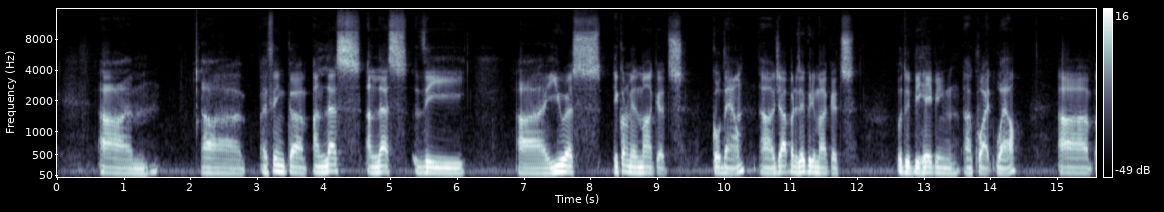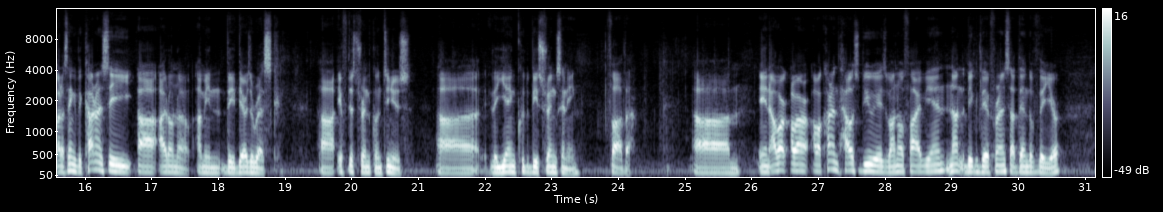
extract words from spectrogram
um, uh, I think um, unless unless the uh, U.S. economy and markets go down, uh, Japanese equity markets would be behaving uh, quite well. Uh, but I think the currency, uh, I don't know. I mean, the, there's a risk. if this trend continues, the yen could be strengthening further. Um, and our, our, our current house view is 105 yen, not a big difference at the end of the year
